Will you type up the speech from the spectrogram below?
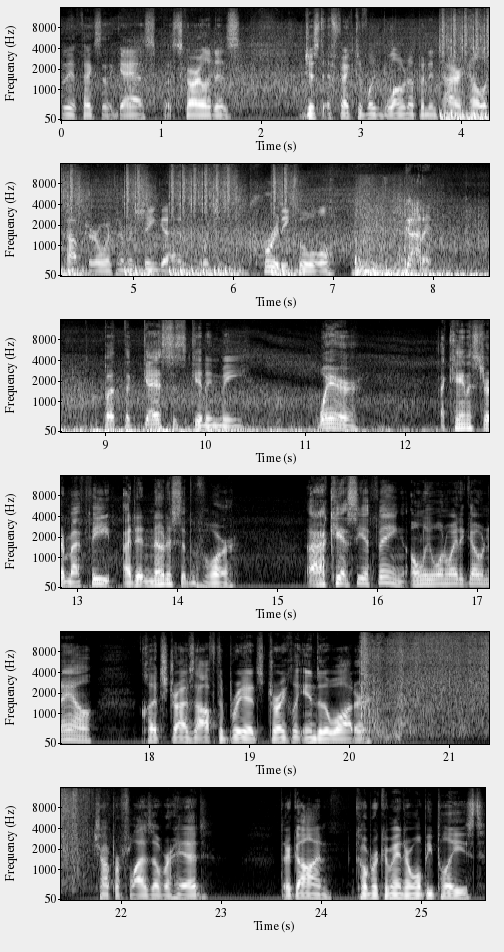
the effects of the gas. But Scarlett is just effectively blown up an entire helicopter with her machine gun, which is pretty cool. Got it. But the gas is getting me. Where? A canister at my feet. I didn't notice it before. I can't see a thing. Only one way to go now. Clutch drives off the bridge directly into the water. Chopper flies overhead. They're gone. Cobra Commander won't be pleased.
